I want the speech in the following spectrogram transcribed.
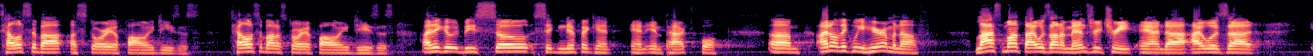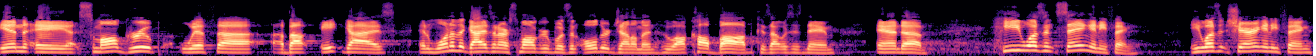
Tell us about a story of following Jesus. Tell us about a story of following Jesus. I think it would be so significant and impactful. Um, I don't think we hear him enough. Last month, I was on a men's retreat, and uh, I was uh, in a small group with uh, about eight guys. And one of the guys in our small group was an older gentleman who I'll call Bob because that was his name. And uh, he wasn't saying anything. He wasn't sharing anything.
